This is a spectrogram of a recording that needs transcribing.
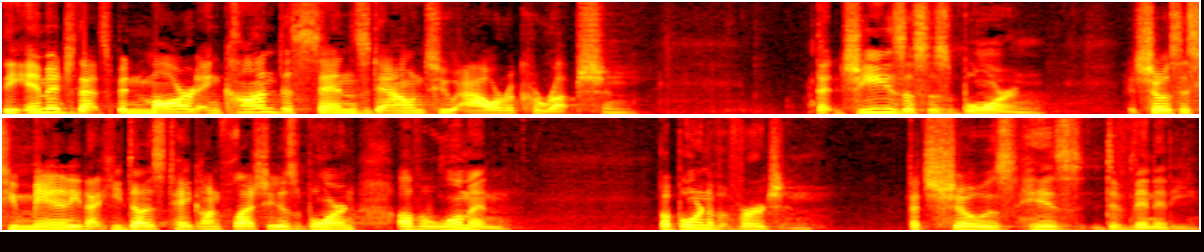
the image that's been marred and condescends down to our corruption. That Jesus is born. It shows his humanity that he does take on flesh. He is born of a woman, but born of a virgin. That shows his divinity.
